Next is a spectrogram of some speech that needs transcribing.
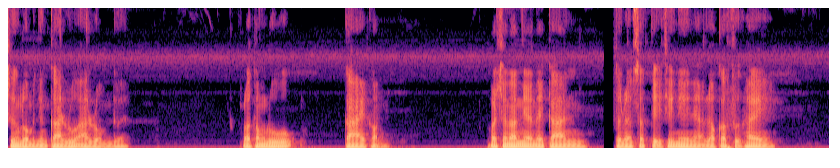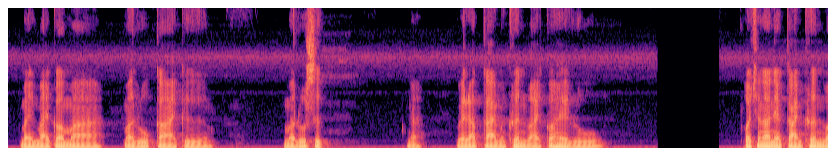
ซึ่งรวมไปถึงการรู้อารมณ์ด้วย เราต้องรู้กายก่อน เพราะฉะนั้นเนี่ยในการเจริญสติที่นี่เนี่ยเราก็ฝึกให้ใหม่ ๆ ก็มามารู้กายคือมารู้สึกนะเวลากายมันเคลื่อนไหวก็ให้รู้ เพราะฉะนั้นเนี่ยการเคลื่อนไหว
